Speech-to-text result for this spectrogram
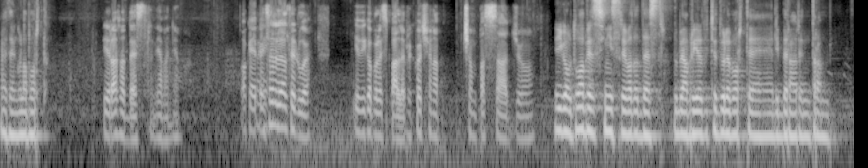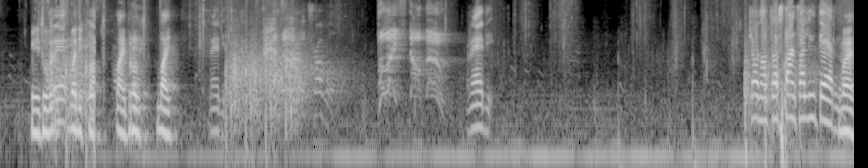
Vai, tengo la porta. Tirato a destra, andiamo, andiamo. Ok, Ok. pensate alle altre due. Io vi copro le spalle, perché qua c'è una- c'è un passaggio. Eagle, tu apri a sinistra e io vado a destra. Dobbiamo aprire tutte e due le porte e liberare entrambi. Quindi tu vai, vai di qua. Vai, pronto. Vai. Ready. Ready. C'è un'altra stanza all'interno. Vai,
